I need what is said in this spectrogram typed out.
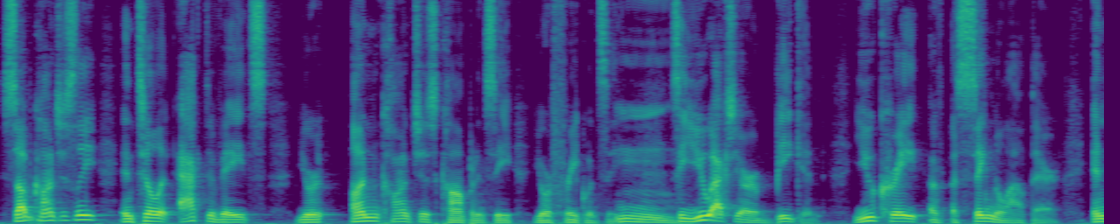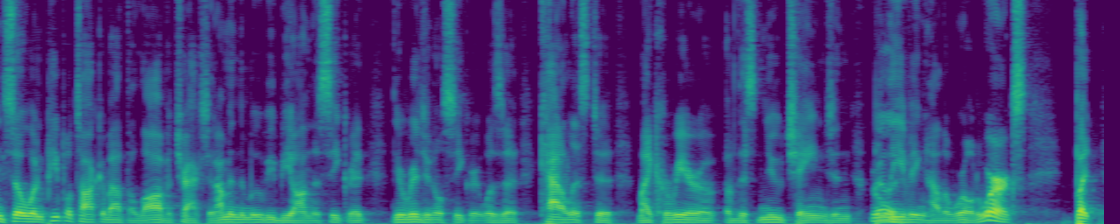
subconsciously until it activates your unconscious competency, your frequency. Hmm. See, you actually are a beacon. You create a, a signal out there. And so when people talk about the law of attraction, I'm in the movie Beyond the Secret. The original secret was a catalyst to my career of, of this new change and believing how the world works. But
